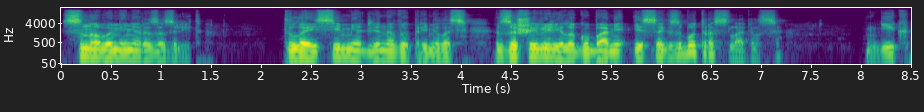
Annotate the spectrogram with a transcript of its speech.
снова меня разозлит. Тлейси медленно выпрямилась, зашевелила губами, и сексбот расслабился. «Гик,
